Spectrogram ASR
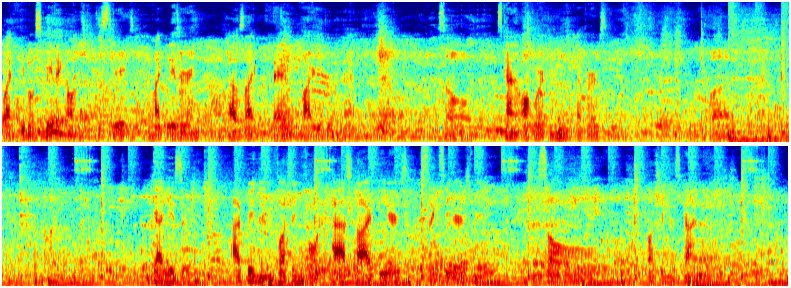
like people speeding on the street and like littering. I was like, damn, why are you doing that? So it's kind of awkward to me at first. But get used to it. I've been in Flushing for the past five years, six years maybe. So Flushing is kind of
